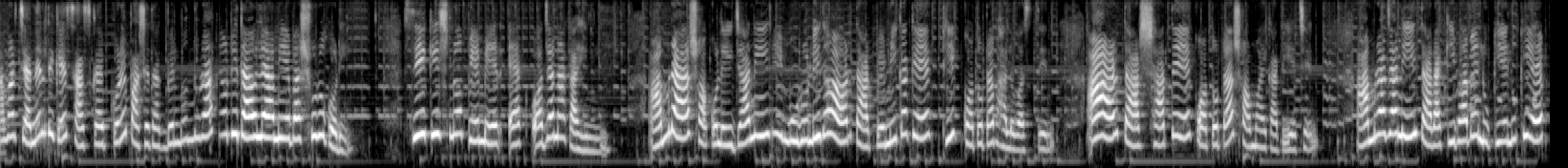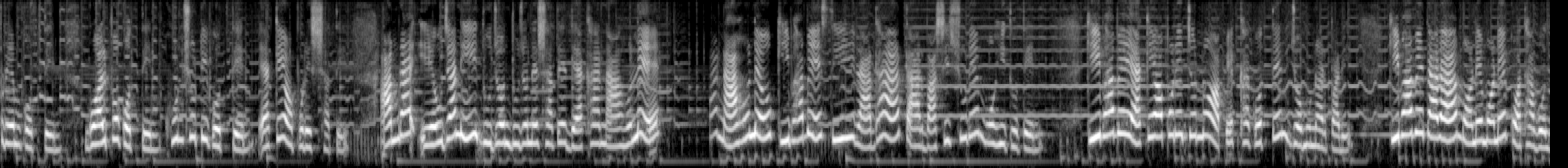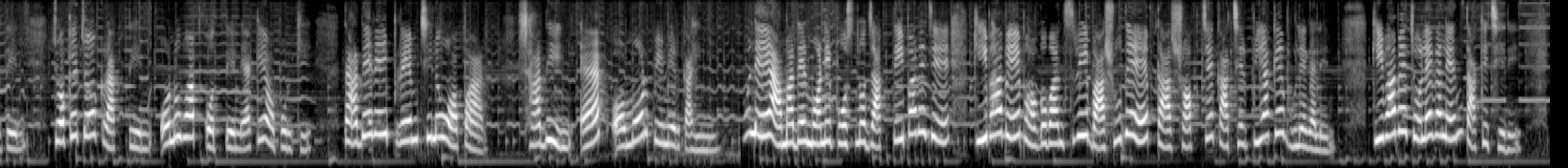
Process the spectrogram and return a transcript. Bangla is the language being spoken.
আমার চ্যানেলটিকে সাবস্ক্রাইব করে পাশে থাকবেন বন্ধুরা। ভিডিওটি তাহলে আমি এবার শুরু করি। শ্রীকৃষ্ণ প্রেমের এক অজানা কাহিনী। আমরা সকলেই জানি মুরলীধর তার প্রেমিকাকে ঠিক কতটা ভালোবাসতেন। আর তার সাথে কতটা সময় কাটিয়েছেন। আমরা জানি তারা কীভাবে লুকিয়ে লুকিয়ে প্রেম করতেন, গল্প করতেন, খুনসুটি করতেন একে অপরের সাথে। আমরা এও জানি দুজন দুজনের সাথে দেখা না হলে না হলেও কীভাবে শ্রী রাধা তার বাঁশির সুরে মোহিত হতেন, কীভাবে একে অপরের জন্য অপেক্ষা করতেন যমুনার পাড়ে। কীভাবে তারা মনে মনে কথা বলতেন, চোখে চোখ রাখতেন, অনুভব করতেন একে অপরকে। তাদের এই প্রেম ছিল অপার, স্বাধীন, এক অমর প্রেমের কাহিনী। বলে আমাদের মনে প্রশ্ন জাগতেই পারে যে, কীভাবে ভগবান শ্রী বাসুদেব তার সবচেয়ে কাছের প্রিয়াকে ভুলে গেলেন? কীভাবে চলে গেলেন তাকে ছেড়ে?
